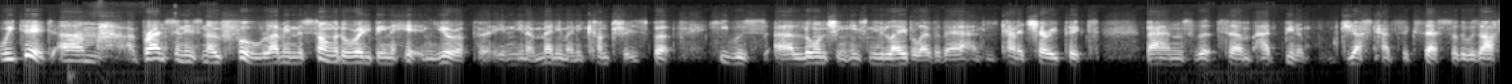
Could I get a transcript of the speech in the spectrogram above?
We did. Um, Branson is no fool. I mean, the song had already been a hit in Europe, uh, in you know many many countries, but he was uh, launching his new label over there, and he kind of cherry picked bands that um, had you know just had success. So there was us,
